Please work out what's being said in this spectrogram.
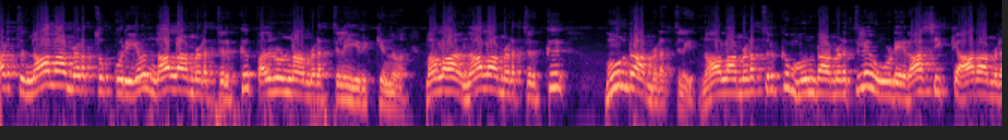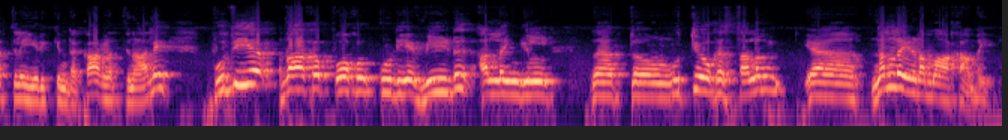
அடுத்து நாலாம் இடத்துக்குரியவன் நாலாம் இடத்திற்கு பதினொன்றாம் இடத்திலே இருக்கின்றவன் நாலா நாலாம் இடத்திற்கு மூன்றாம் இடத்திலே நாலாம் இடத்திற்கு மூன்றாம் இடத்திலே உங்களுடைய ராசிக்கு ஆறாம் இடத்திலே இருக்கின்ற காரணத்தினாலே புதியதாக போகக்கூடிய வீடு அல்லங்கில் உத்தியோக ஸ்தலம் நல்ல இடமாக அமையும்.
